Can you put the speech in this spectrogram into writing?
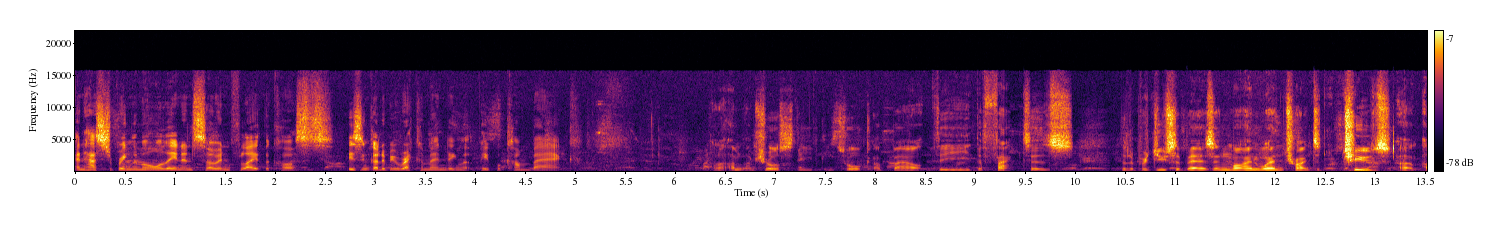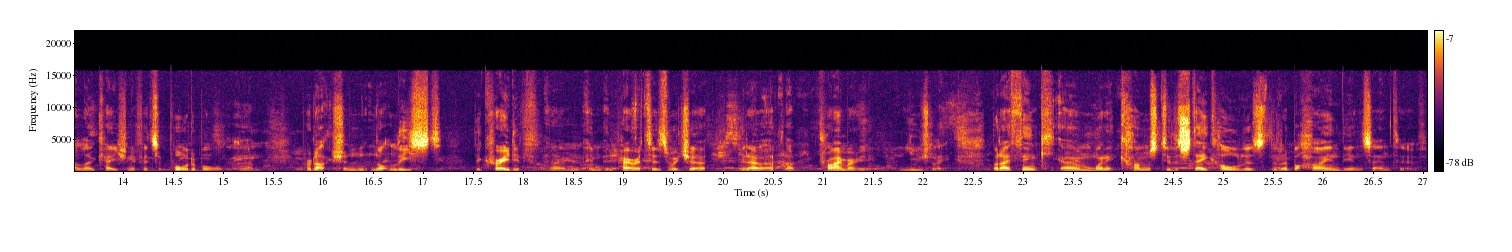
and has to bring them all in and so inflate the costs, isn't going to be recommending that people come back. I'm, I'm sure Steve can talk about the, the factors that a producer bears in mind when trying to choose a, a location, if it's a portable um, production, not least the creative um, imperatives, which are, you know, a, a primary usually. But I think um, when it comes to the stakeholders that are behind the incentive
